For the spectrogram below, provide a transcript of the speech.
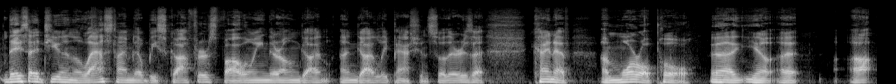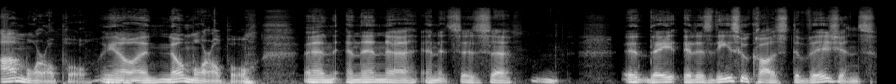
They said to you in the last time there'll be scoffers following their own god, ungodly passions. So there is a kind of a moral pull, uh, you know, a, a, a moral pull, you know, a no moral pull, and and then uh, and it says uh, it, they it is these who cause divisions,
